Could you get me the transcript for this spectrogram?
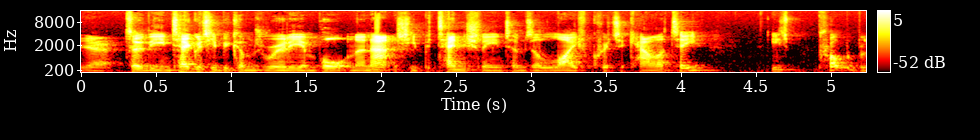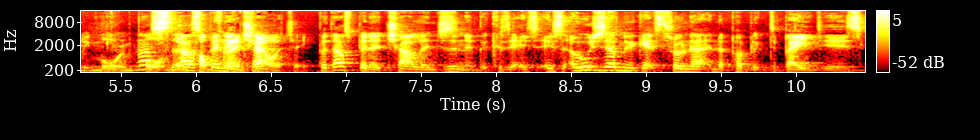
Yeah. So the integrity becomes really important, and actually, potentially, in terms of life criticality, is probably more important That's- than been a cha- confidentiality. but that's been a challenge, isn't it? Because it's, it's always something that gets thrown out in the public debate is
